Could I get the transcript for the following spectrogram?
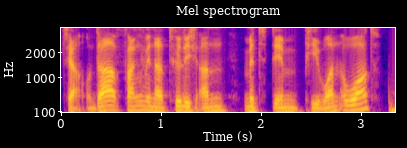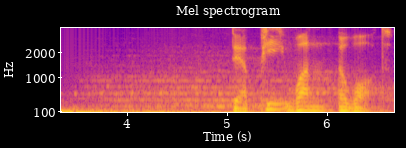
Tja, und da fangen wir natürlich an mit dem P1 Award. der P1 Award.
